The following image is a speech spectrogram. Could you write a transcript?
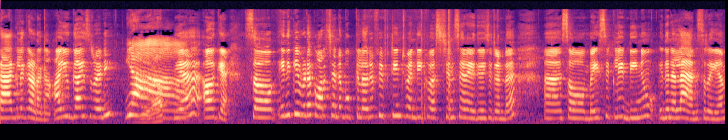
ടാഗിലേക്ക് അടങ്ങാം I you guys ready. Okay so എനിക്ക് ഇവിടെ കുറച്ച് എന്റെ ബുക്കിൽ ഒരു ഫിഫ്റ്റീൻ ട്വന്റി ക്വസ്റ്റ്യൻസ് ഞാൻ എഴുതി വെച്ചിട്ടുണ്ട്. സോ ബേസിക്കലി ഡിനു ഇതിനെല്ലാം ആൻസർ ചെയ്യാം.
